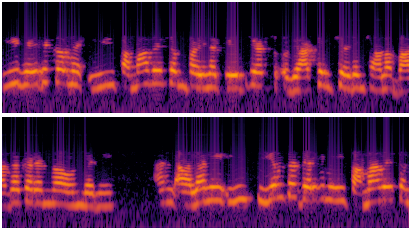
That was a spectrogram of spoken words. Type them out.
ఈ వేదిక ఈ సమావేశం పైన కేసీఆర్ వ్యాఖ్యలు చేయడం చాలా బాధాకరంగా ఉందని అండ్ అలానే ఈ సీఎం తో జరిగిన ఈ సమావేశం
